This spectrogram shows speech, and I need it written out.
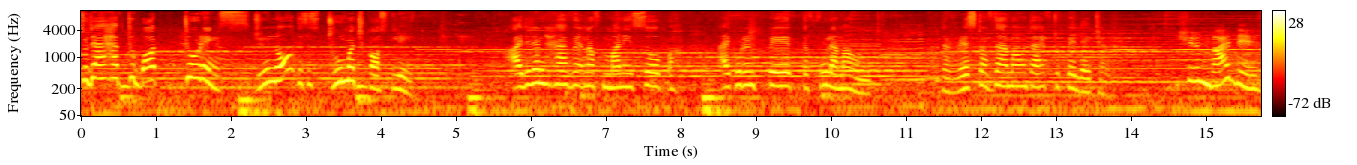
Today I have to bought two rings. Do you know this is too much costly? I didn't have enough money, so uh, I couldn't pay the full amount. The rest of the amount I have to pay later. You shouldn't buy this.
